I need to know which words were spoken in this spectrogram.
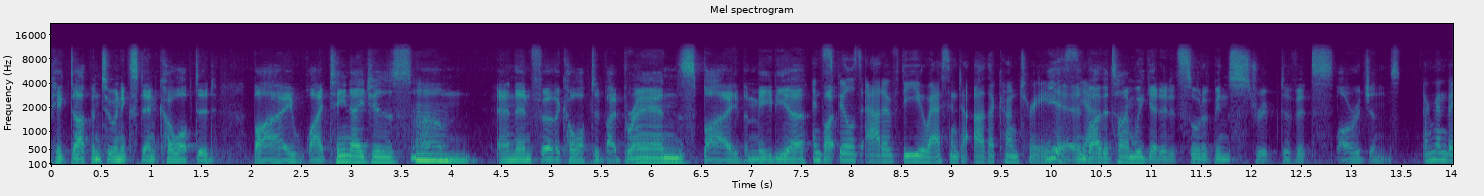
picked up and to an extent co opted by white teenagers. Um, and then further co-opted by brands, by the media, And by- spills out of the US into other countries. yeah, and by the time we get it, it's sort of been stripped of its origins. I remember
